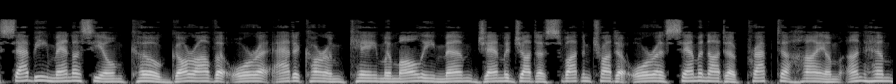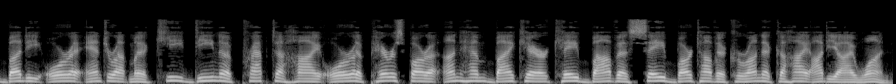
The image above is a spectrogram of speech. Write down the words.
Sabi Manusyom ko Garava ora Adhikaram k Mamali mem Jamajata Svatantrata ora Samanata prapta hyam unhem buddhi ora Antaratma ki dina prapta hai ora Paraspara unhem bikare k bhava se Bhartava Karana kahai adiyai 1,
